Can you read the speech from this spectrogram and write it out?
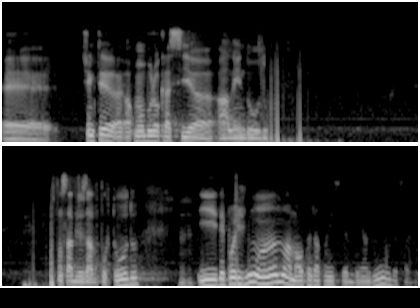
é, tinha que ter uma burocracia além do, do responsabilizava por tudo. Uhum. E depois de um ano a Malta já conhecia bem a Duda, sabia?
